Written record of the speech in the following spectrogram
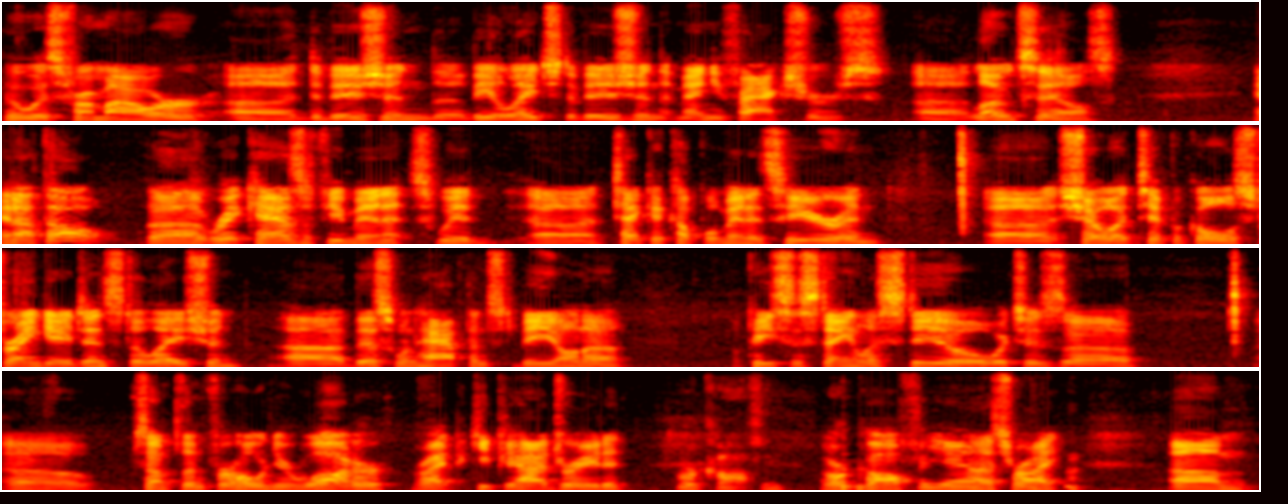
who is from our uh, division, the BLH division that manufactures uh, load cells. And I thought uh, Rick has a few minutes. We'd uh, take a couple minutes here and show a typical strain gauge installation. this one happens to be on a, a piece of stainless steel, which is uh, something for holding your water, right, to keep you hydrated. Or coffee. Or coffee, yeah, that's right. um,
